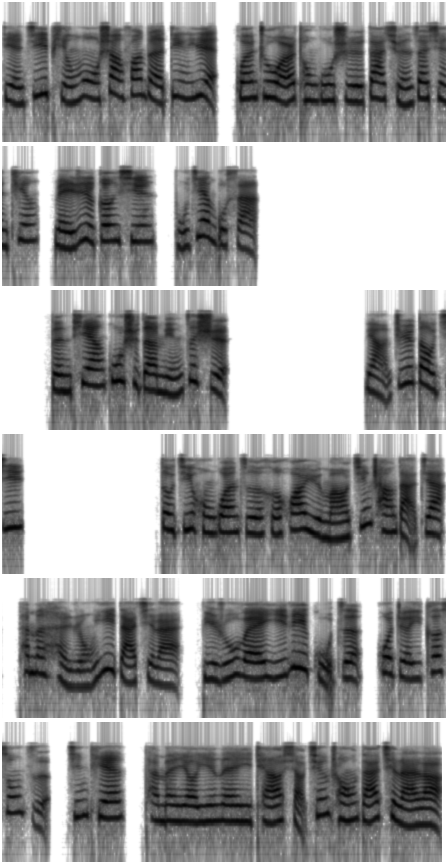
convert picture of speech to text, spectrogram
点击屏幕上方的订阅，关注儿童故事大全在线听，每日更新，不见不散。本片故事的名字是《两只斗鸡》。斗鸡红冠子和花羽毛经常打架，他们很容易打起来，比如为一粒谷子或者一颗松子。今天，他们又因为一条小青虫打起来了。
